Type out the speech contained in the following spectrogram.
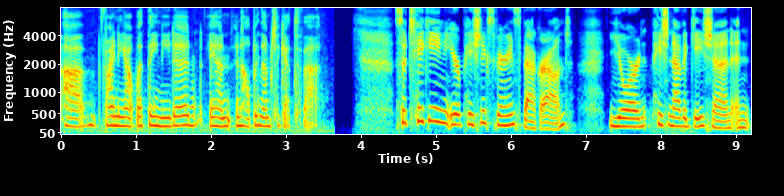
um, finding out what they needed, and, and helping them to get to that. So, taking your patient experience background, your patient navigation, and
